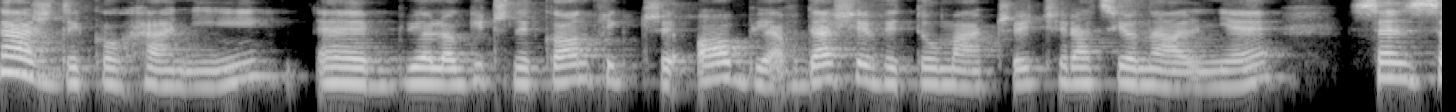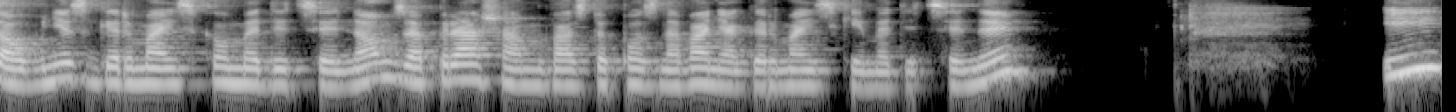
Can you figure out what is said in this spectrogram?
Każdy, kochani, e, biologiczny konflikt czy objaw da się wytłumaczyć racjonalnie, sensownie z germańską medycyną. Zapraszam Was do poznawania germańskiej medycyny. I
